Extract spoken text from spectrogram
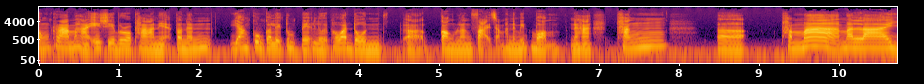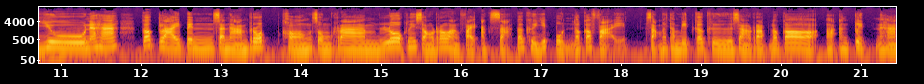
สงครามมหาเอเชียบูโรพาเนี่ยตอนนั้นย่างกุ้งกะเละตุ้มเป๊ะเลย เพราะว่าโดนออกองกำลังฝ่ายสัมพันธมิตรบอมนะคะทั้งพม่ามาลายูนะคะก็กลายเป็นสนามรบของสงครามโลกที่สองระหว่างฝ่ายอักษะก็คือญี่ปุ่น แล้วก็ฝ่าย สัมพันธมิตรก็คือสหรัฐแล้วก็อังกฤษนะคะ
